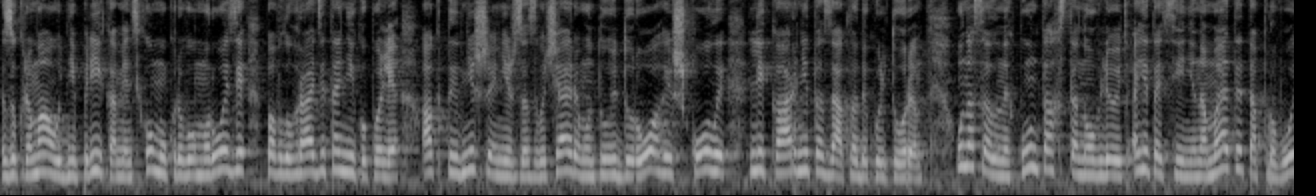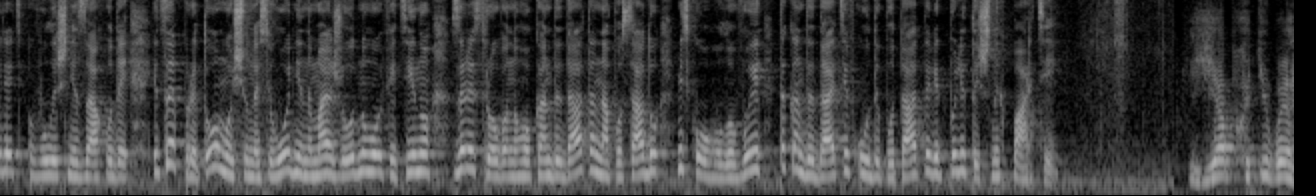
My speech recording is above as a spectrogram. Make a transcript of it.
Зокрема, у Дніпрі, Кам'янському, Кривому Розі, Павлограді та Нікополі активніше ніж зазвичай ремонтують дороги, школи, лікарні та заклади культури. У населених пунктах встановлюють агітаційні намети та проводять вуличні заходи. І це при тому, що на сьогодні немає жодного офіційно зареєстрованого кандидата на посаду міського голови та кандидатів у депутати від політичних партій. Я б хотів би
